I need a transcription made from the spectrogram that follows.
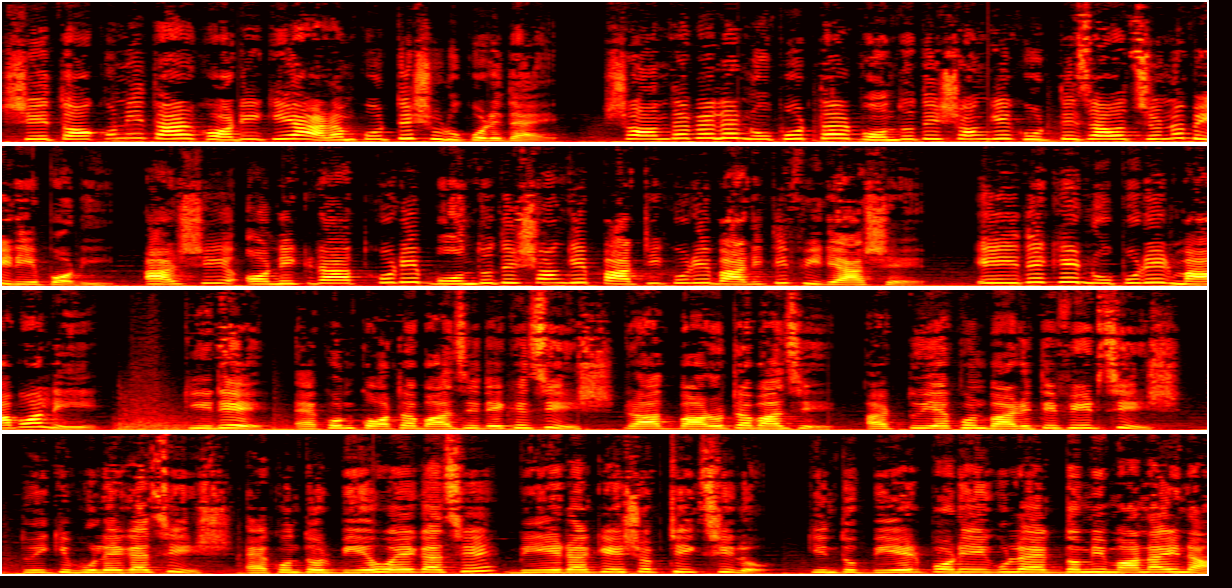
সে তখনই তার ঘরে গিয়ে আরাম করতে শুরু করে দেয়। সন্ধ্যাবেলা নূপুর তার বন্ধুদের সঙ্গে ঘুরতে যাওয়ার জন্য বেরিয়ে পড়ে। আর সে অনেক রাত করে বন্ধুদের সঙ্গে পার্টি করে বাড়িতে ফিরে আসে। এই দেখে নূপুরের মা বলে, কিরে, এখন কটা বাজে দেখেছিস? রাত বারোটা বাজে। আর তুই এখন বাড়িতে ফিরছিস? তুই কি ভুলে গেছিস? এখন তোর বিয়ে হয়ে গেছে বিয়ের আগে এসব ঠিক ছিল কিন্তু বিয়ের পরে এগুলো একদমই মানায় না।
